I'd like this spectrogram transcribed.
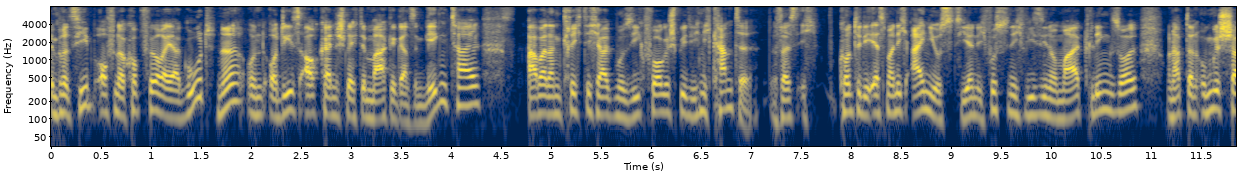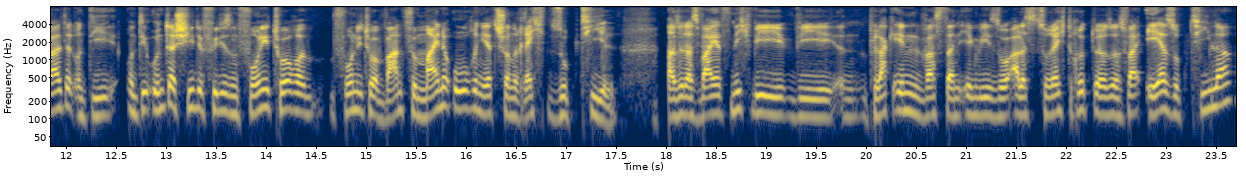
Im Prinzip offener Kopfhörer ja gut, ne? Und Ordiz auch keine schlechte Marke, ganz im Gegenteil. Aber dann kriegte ich halt Musik vorgespielt, die ich nicht kannte. Das heißt, ich konnte die erstmal nicht einjustieren. Ich wusste nicht, wie sie normal klingen soll und habe dann umgeschaltet und die und die Unterschiede für diesen Phonitor, Phonitor waren für meine Ohren jetzt schon recht subtil. Also das war jetzt nicht wie wie ein Plugin, was dann irgendwie so alles zurechtrückt oder so. Es war eher subtiler,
